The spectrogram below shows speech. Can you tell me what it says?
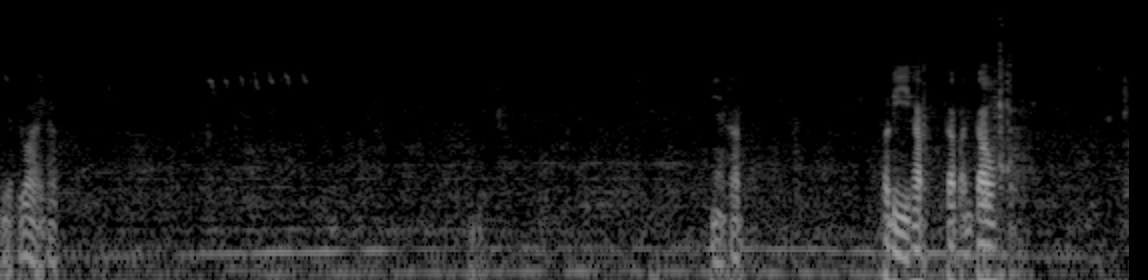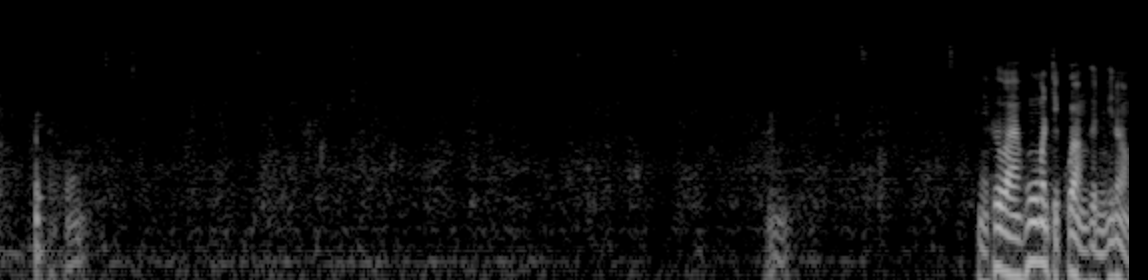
เรียบร้อยครับ นี่ยครับพอดีครับกับอันเก่าครับผมอืมเนี่ยคือว่าหูมันจิกว้างขึ้นพี่น้อง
